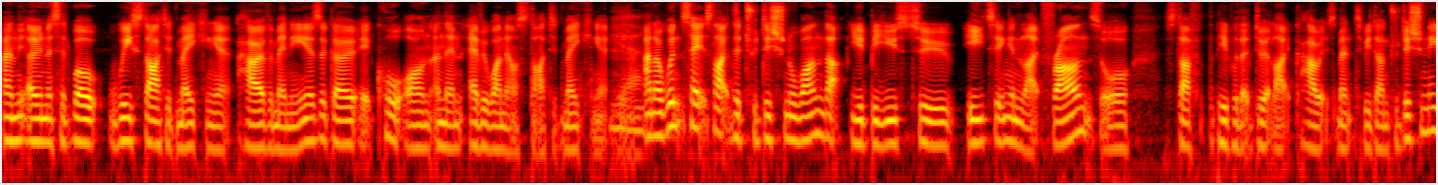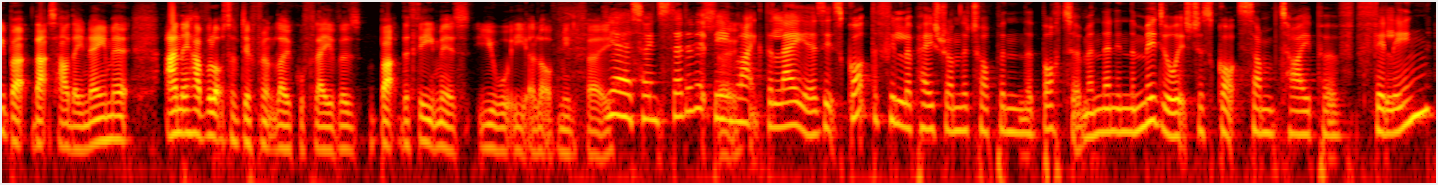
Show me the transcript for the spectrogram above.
And the owner said, well, we started making it however many years ago. It caught on, and then everyone else started making it. Yeah. And I wouldn't say it's like the traditional one that you'd be used to eating in like France or stuff, the people that do it like how it's meant to be done traditionally, but that's how they name it. And they have lots of different local flavors, but the theme is you will eat a lot of millefeuille. Yeah, so instead of it being like the layers, it's got the filler pastry on the top and the bottom, and then in the middle, it's just got some type of filling.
